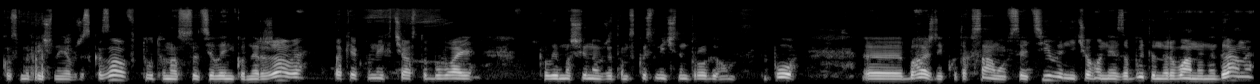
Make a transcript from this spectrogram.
косметично, я вже сказав. Тут у нас все ціленько не ржаве, так як в них часто буває, коли машина вже там з космічним пробігом. По е, багажнику так само все ціле, нічого не забите, не рване, не дране.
